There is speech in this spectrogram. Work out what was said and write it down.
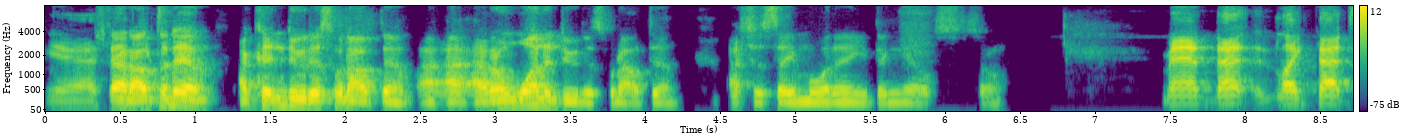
Yeah. Shout out to them. I couldn't do this without them. I, I, I don't want to do this without them. I should say more than anything else. So. Man, that like that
